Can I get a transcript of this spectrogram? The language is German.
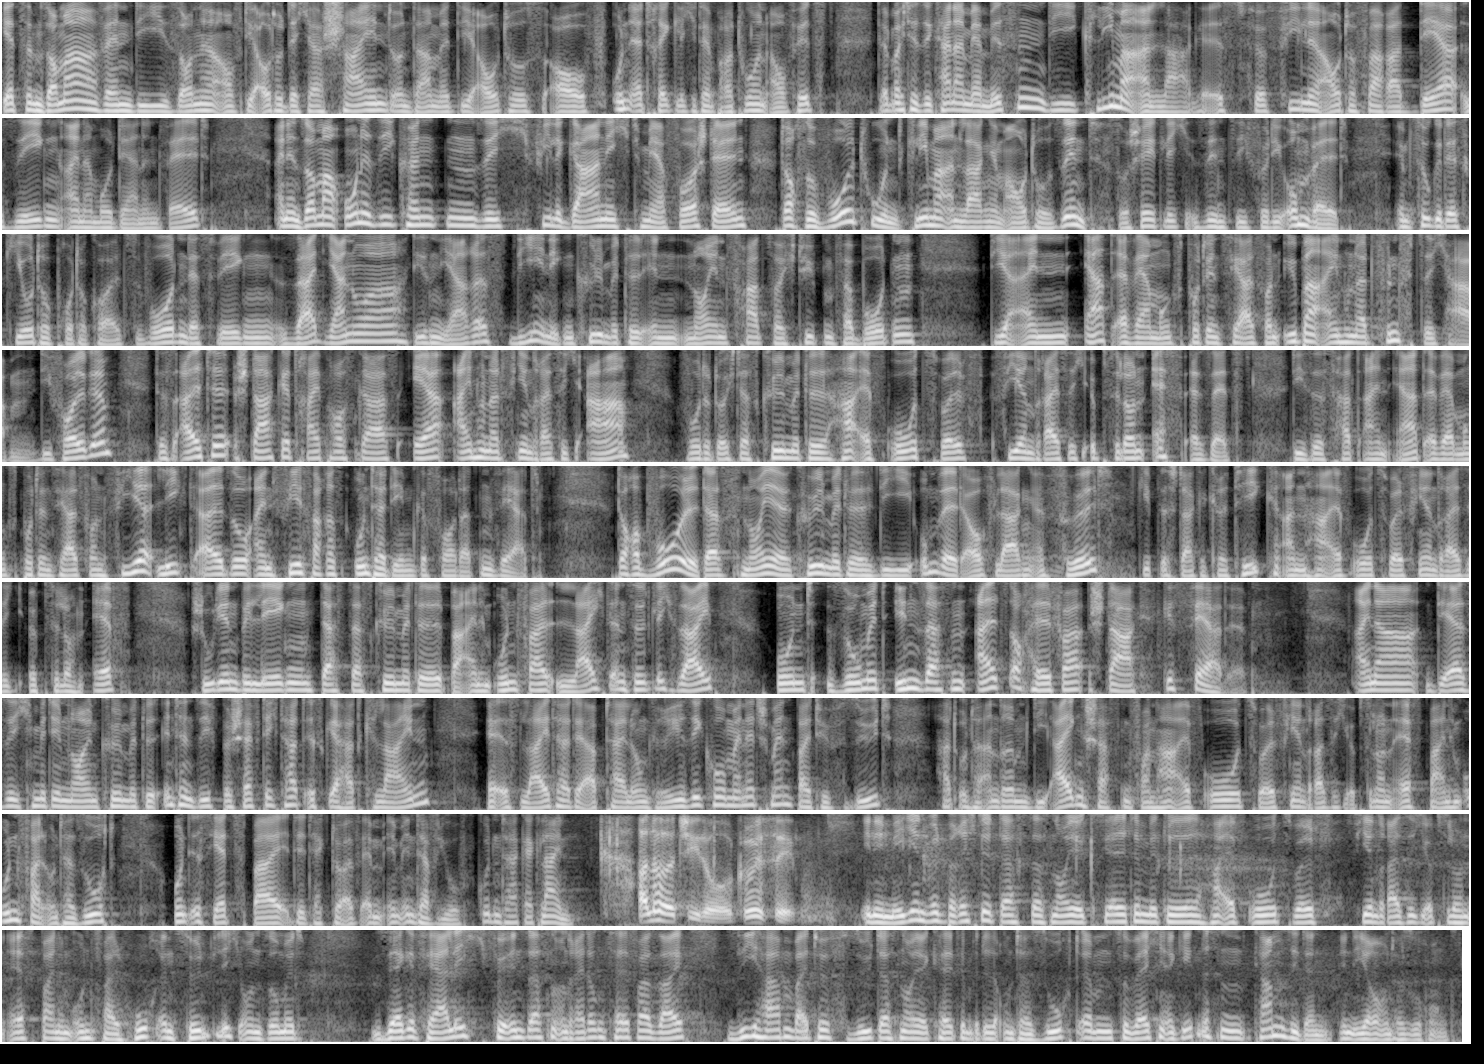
Jetzt im Sommer, wenn die Sonne auf die Autodächer scheint und damit die Autos auf unerträgliche Temperaturen aufhitzt, da möchte sie keiner mehr missen. Die Klimaanlage ist für viele Autofahrer der Segen einer modernen Welt. Einen Sommer ohne sie könnten sich viele gar nicht mehr vorstellen. Doch so wohltuend Klimaanlagen im Auto sind, so schädlich sind sie für die Umwelt. Im Zuge des Kyoto-Protokolls wurden deswegen seit Januar diesen Jahres diejenigen Kühlmittel in neuen Fahrzeugtypen verboten, die ein Erderwärmungspotenzial von über 150 haben. Die Folge? Das alte starke Treibhausgas R134a wurde durch das Kühlmittel HFO 1234YF ersetzt. Dieses hat ein Erderwärmungspotenzial von 4, liegt also ein Vielfaches unter dem geforderten Wert. Doch obwohl das neue Kühlmittel die Umweltauflagen erfüllt, gibt es starke Kritik an HFO 1234YF. Studien belegen, dass das Kühlmittel bei einem Unfall leicht entzündlich sei und somit Insassen als auch Helfer stark gefährde. Einer, der sich mit dem neuen Kühlmittel intensiv beschäftigt hat, ist Gerhard Klein. Er ist Leiter der Abteilung Risikomanagement bei TÜV Süd, hat unter anderem die Eigenschaften von HFO 1234YF bei einem Unfall untersucht und ist jetzt bei Detektor FM im Interview. Guten Tag, Herr Klein. Hallo, Herr Guido, grüße. In den Medien wird berichtet, dass das neue Kältemittel HFO 1234YF bei einem Unfall hochentzündlich und somit sehr gefährlich für Insassen und Rettungshelfer sei. Sie haben bei TÜV Süd das neue Kältemittel untersucht. Ähm, zu welchen Ergebnissen kamen Sie denn in Ihrer Untersuchung?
